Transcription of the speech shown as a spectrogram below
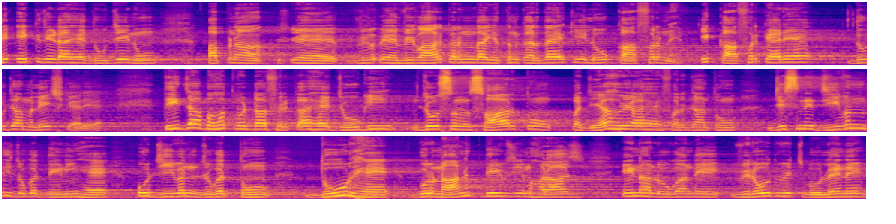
ਤੇ ਇੱਕ ਜਿਹੜਾ ਹੈ ਦੂਜੇ ਨੂੰ ਆਪਣਾ ਵਿ- ਵਿਵਹਾਰ ਕਰਨ ਦਾ ਯਤਨ ਕਰਦਾ ਹੈ ਕਿ ਇਹ ਲੋਕ ਕਾਫਰ ਨੇ। ਇੱਕ ਕਾਫਰ ਕਹਿ ਰਿਹਾ ਹੈ, ਦੂਜਾ ਮਲੇਸ਼ ਕਹਿ ਰਿਹਾ ਹੈ। ਤੀਜਾ ਬਹੁਤ ਵੱਡਾ ਫਿਰਕਾ ਹੈ ਜੋਗੀ, ਜੋ ਸੰਸਾਰ ਤੋਂ ਭੱਜਿਆ ਹੋਇਆ ਹੈ ਫਰਜ਼ਾਂ ਤੋਂ ਜਿਸ ਨੇ ਜੀਵਨ ਦੀ ਜੁਗਤ ਦੇਣੀ ਹੈ, ਉਹ ਜੀਵਨ ਜੁਗਤ ਤੋਂ ਦੂਰ ਹੈ। ਗੁਰੂ ਨਾਨਕ ਦੇਵ ਜੀ ਮਹਾਰਾਜ ਇਹਨਾਂ ਲੋਕਾਂ ਦੇ ਵਿਰੋਧ ਵਿੱਚ ਬੋਲੇ ਨੇ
